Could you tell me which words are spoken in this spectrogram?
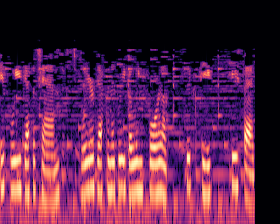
if we get a chance, we're definitely going for a 6 P, he said.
